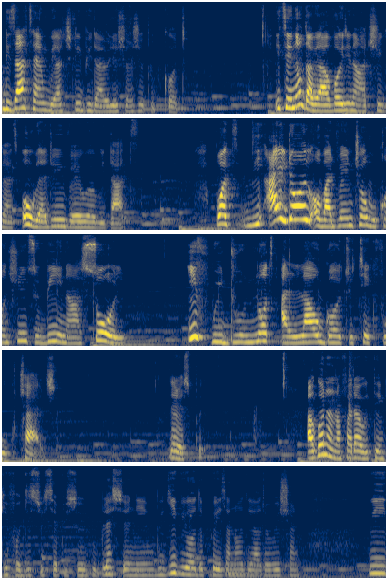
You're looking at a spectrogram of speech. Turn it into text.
it is that time we actually build our relationship with God. It's enough that we are avoiding our triggers. Oh, we are doing very well with that. But the idol of adventure will continue to be in our soul if we do not allow God to take full charge. Let us pray. Our God and our Father, we thank you for this week's episode. We bless your name. We give you all the praise and all the adoration. We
